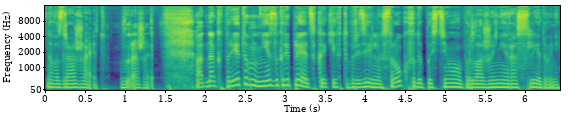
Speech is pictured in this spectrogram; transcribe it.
возражает. Возражает. Однако при этом не закрепляется каких-то предельных сроков допустимого продолжения расследования.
